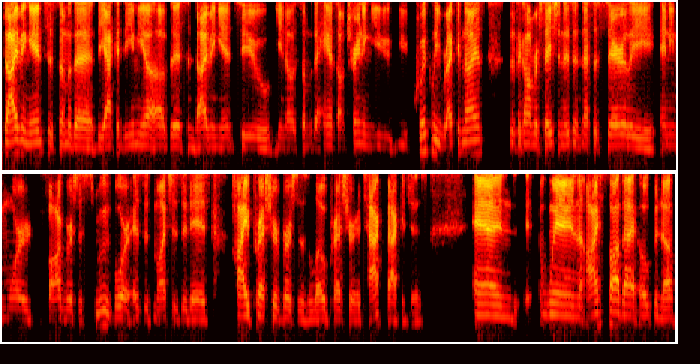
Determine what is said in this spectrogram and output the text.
diving into some of the the academia of this and diving into you know some of the hands-on training you you quickly recognize that the conversation isn't necessarily any more fog versus smoothbore as, as much as it is high pressure versus low pressure attack packages. And when i saw that open up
